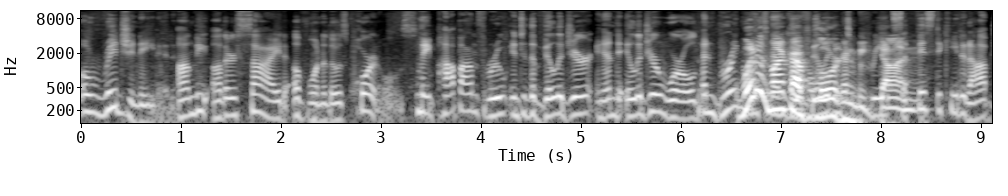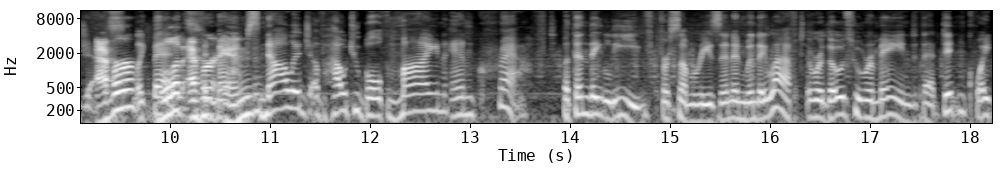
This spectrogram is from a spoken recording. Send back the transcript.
originated on the other side of one of those portals. They pop on through into the villager and illager world and bring When is Minecraft lore gonna be done? Sophisticated objects Ever? like Will it ever maps, end? knowledge of how to both mine and craft. But then they leave for some reason, and when they left, there were those who remained that didn't quite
